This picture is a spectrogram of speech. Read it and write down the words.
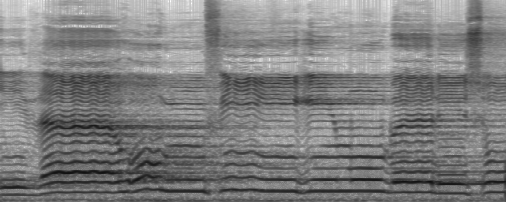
إذا هم فيه مبلسون.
